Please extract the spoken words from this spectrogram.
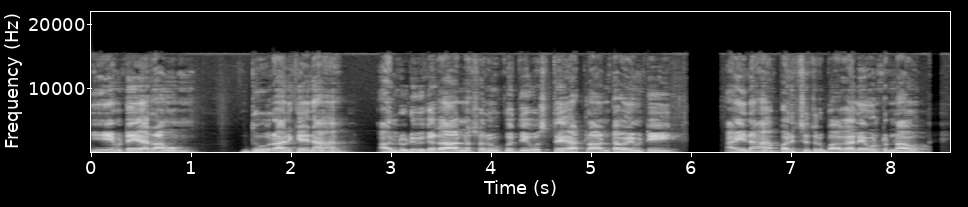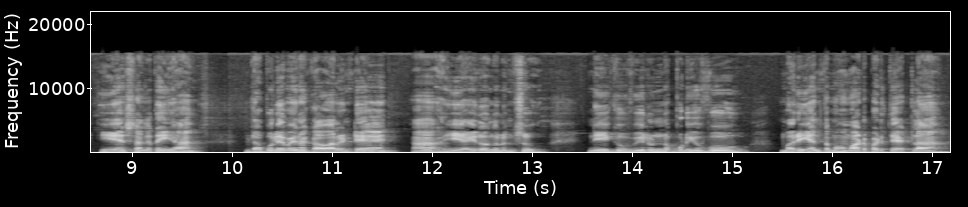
ఏమిటయ్యా రామం? దూరానికైనా అల్లుడివి కదా అన్న చనువు కొద్దీ వస్తే అట్లా అంటావేమిటి? అయినా పరిస్థితులు బాగా లేవుంటున్నావు. ఏం సంగతి అయ్యా డబ్బులేమైనా కావాలంటే ఈ ఐదు వందలు ఉంచు. నీకు వీలున్నప్పుడు ఇవ్వు. మరీ అంత మొహమాట పడితే ఎట్లా?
